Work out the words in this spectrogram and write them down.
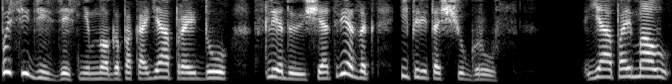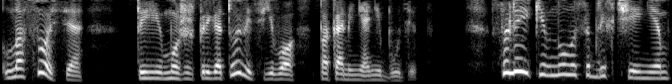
Посиди здесь немного, пока я пройду следующий отрезок и перетащу груз. Я поймал лосося. Ты можешь приготовить его, пока меня не будет». Солей кивнула с облегчением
